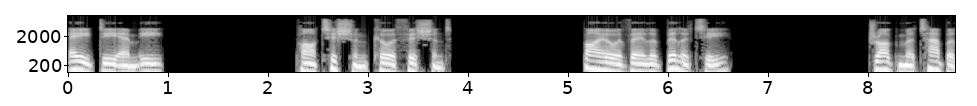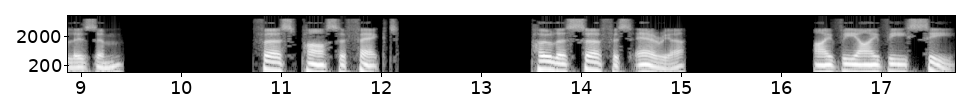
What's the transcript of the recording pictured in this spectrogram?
ADME Partition coefficient Bioavailability Drug metabolism First-pass effect Polar surface area IVIVC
